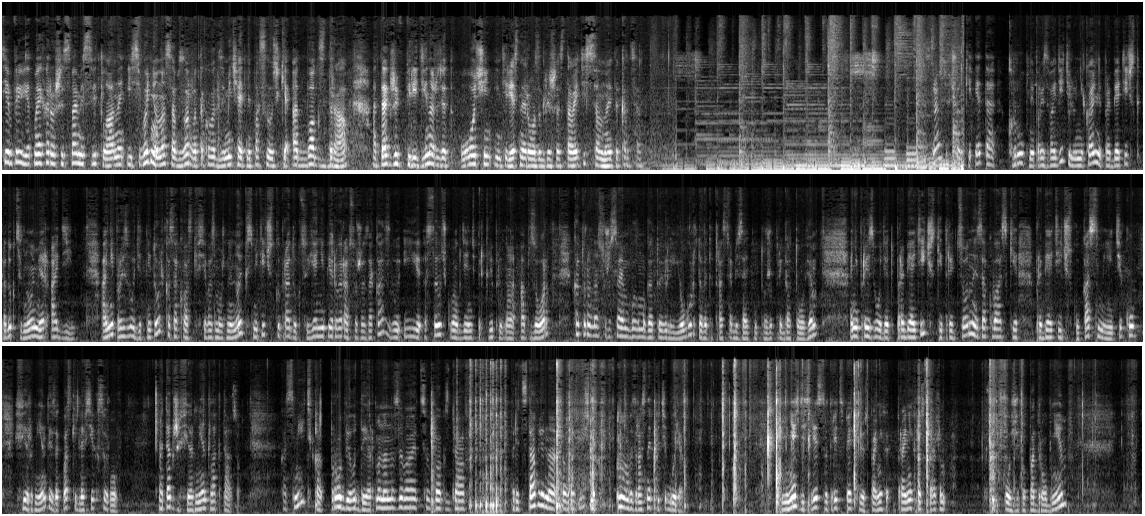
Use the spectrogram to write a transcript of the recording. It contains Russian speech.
Всем привет, мои хорошие, с вами Светлана, и сегодня у нас обзор вот такой вот замечательной посылочки от Boxdraft, а также впереди нас ждет очень интересный розыгрыш, оставайтесь со мной до конца. Здравствуйте, девчонки! Это крупный производитель уникальной пробиотической продукции номер один. Они производят не только закваски всевозможные, но и косметическую продукцию. Я не первый раз уже заказываю, и ссылочку вам где-нибудь прикреплю на обзор, который у нас уже с вами был. Мы готовили йогурт, а в этот раз обязательно тоже приготовим. Они производят пробиотические традиционные закваски, пробиотическую косметику, ферменты и закваски для всех сыров, а также фермент лактазу. Косметика пробиодерм, она называется в Баксдрав представлена в различных возрастных категориях. У меня здесь средства 35+, про них, про них расскажем чуть позже поподробнее.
